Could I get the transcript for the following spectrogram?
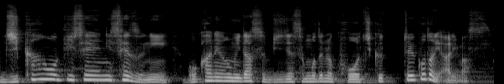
時間を犠牲にせずにお金を生み出すビジネスモデルの構築ということにあります。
